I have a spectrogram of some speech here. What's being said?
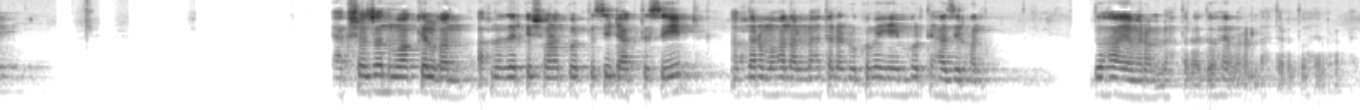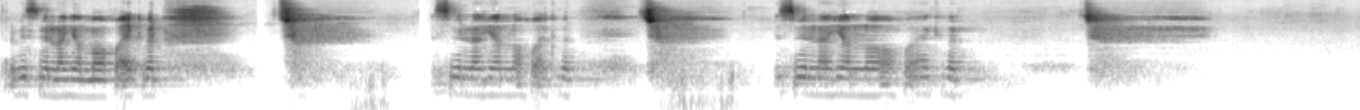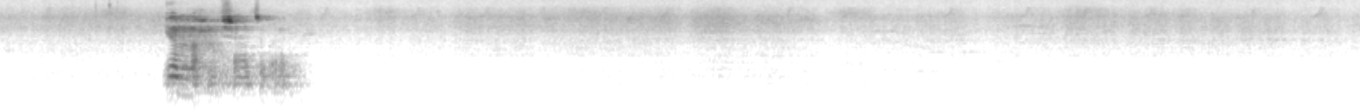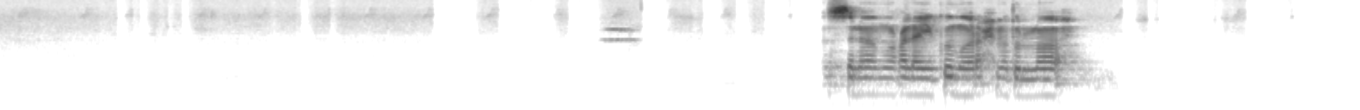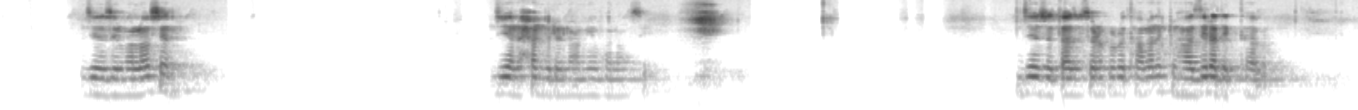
একশো জন মোয়াক্কেলগণ আপনাদেরকে স্মরণ করতেছি, ডাকতেছি, আপনার মহান আল্লাহ তালার হুকুমে এই মুহূর্তে হাজির হন। দোহায় আমার আল্লাহ তালা দোহায় আমার আল্লাহ তালা দোহায় আমার আল্লাহ তালা বিসমিল্লাহ, আল্লাহ একবার বিসমিল্লাহ, আল্লাহ একবার বিসমিল্লাহ, আল্লাহ একবার ইয়াল্লাহ সাহায্য করেন। আসসালামু আলাইকুম রহমতুল্লাহ। জি, হুজুর ভালো আছেন? জি, আলহামদুলিল্লাহ, আমিও ভালো আছি। জি, হুজুর, তাজ সড়কের আমার একটু হাজিরা দেখতে হবে।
